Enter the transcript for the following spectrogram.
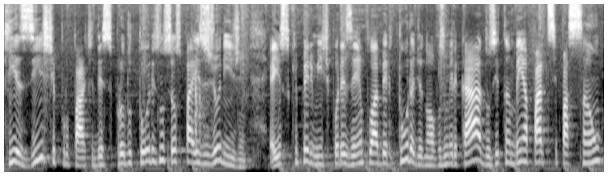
que existe por parte desses produtores nos seus países de origem. É isso que permite, por exemplo, a abertura de novos mercados e também a participação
